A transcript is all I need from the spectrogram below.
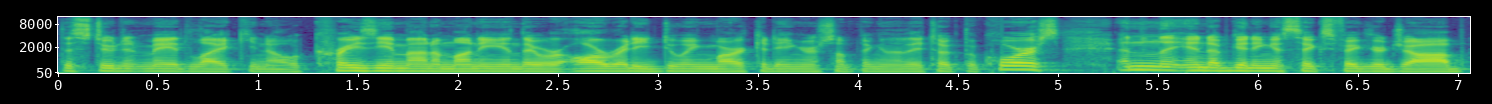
The student made like, you know, a crazy amount of money and they were already doing marketing or something and then they took the course and then they end up getting a six figure job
